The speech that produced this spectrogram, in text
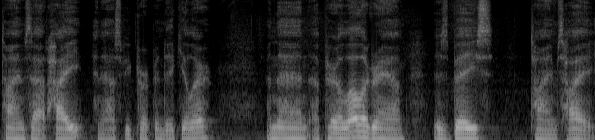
times that height, and it has to be perpendicular. And then a parallelogram is base times height.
